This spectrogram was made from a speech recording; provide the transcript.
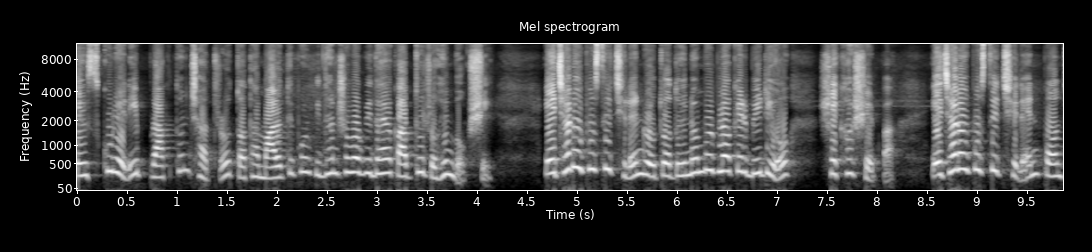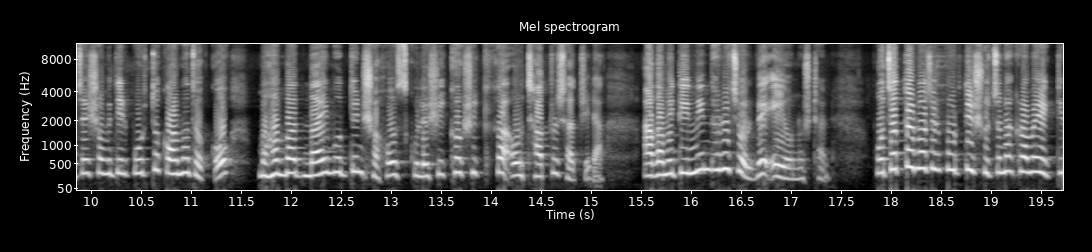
এই স্কুলেরই প্রাক্তন ছাত্র তথা মালতীপুর বিধানসভা বিধায়ক আব্দুর রহিম বক্সি। এছাড়া উপস্থিত ছিলেন রতুয়া দুই নম্বর ব্লকের বিডিও শেখর শেরপা। এছাড়া উপস্থিত ছিলেন পঞ্চায়েত সমিতির পূর্ত কর্মাধ্যক্ষ মোহাম্মদ নাইমুদ্দিন সহ স্কুলের শিক্ষক, শিক্ষিকা ও ছাত্রছাত্রীরা। আগামী তিন দিন ধরে চলবে এই অনুষ্ঠান। পঁচাত্তর বছর পূর্তির সূচনাক্রমে একটি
